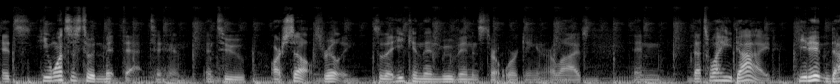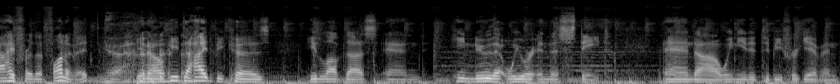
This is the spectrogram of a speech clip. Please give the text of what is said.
it's He wants us to admit that to Him and to ourselves, really, so that He can then move in and start working in our lives. And that's why He died. He didn't die for the fun of it. Yeah. you know, He died because He loved us and He knew that we were in this state and uh, we needed to be forgiven.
